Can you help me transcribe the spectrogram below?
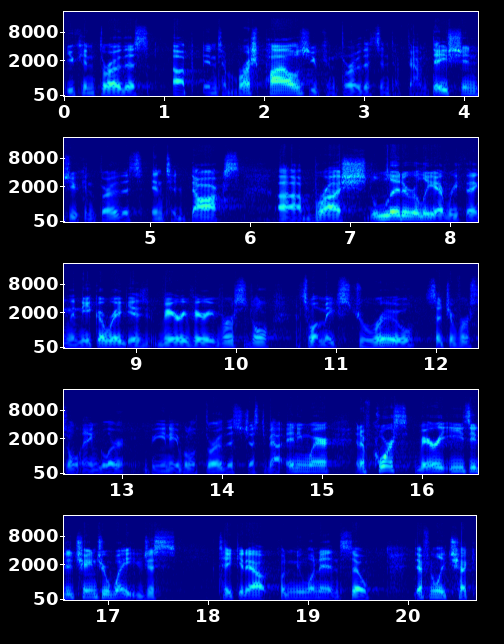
You can throw this up into brush piles. You can throw this into foundations. You can throw this into docks, uh, brush, literally everything. The Neko rig is very, very versatile. That's what makes Drew such a versatile angler, being able to throw this just about anywhere. And of course, very easy to change your weight. You just take it out, put a new one in. So definitely check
